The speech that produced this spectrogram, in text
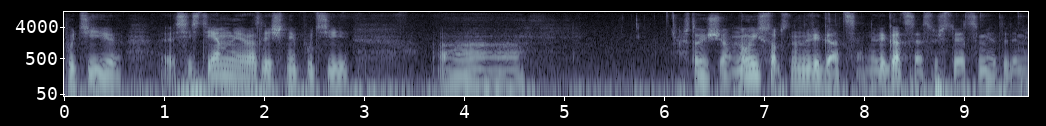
пути Э, системные различные пути. Что еще? Ну и, собственно, навигация. Навигация осуществляется методами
